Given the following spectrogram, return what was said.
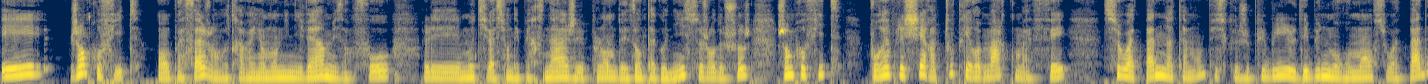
Et j'en profite, au passage, en retravaillant mon univers, mes infos, les motivations des personnages, les plans des antagonistes, ce genre de choses. J'en profite pour réfléchir à toutes les remarques qu'on m'a fait sur Wattpad notamment, puisque je publie le début de mon roman sur Wattpad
